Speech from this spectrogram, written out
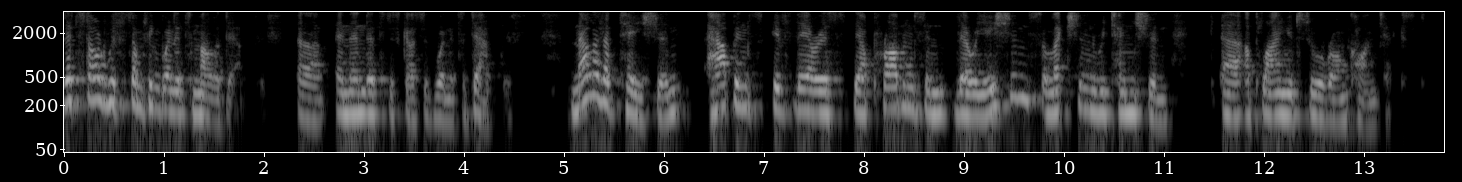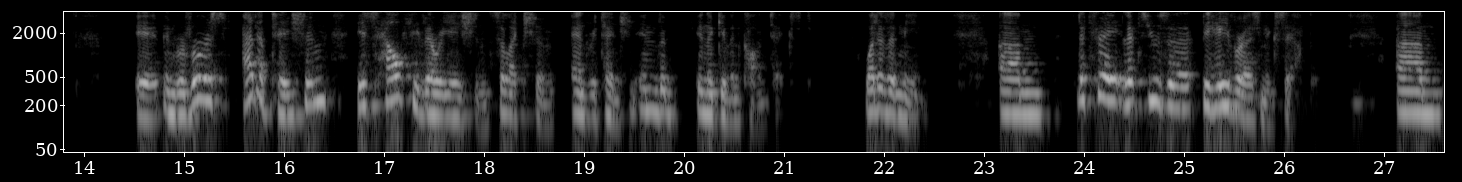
let's start with something when it's maladaptive, uh, and then let's discuss it when it's adaptive. Maladaptation happens if there is there are problems in variation, selection, and retention, uh, applying it to a wrong context. In reverse, adaptation is healthy variation, selection, and retention in the in a given context. What does it mean? Um, let's say let's use a behavior as an example. Um,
